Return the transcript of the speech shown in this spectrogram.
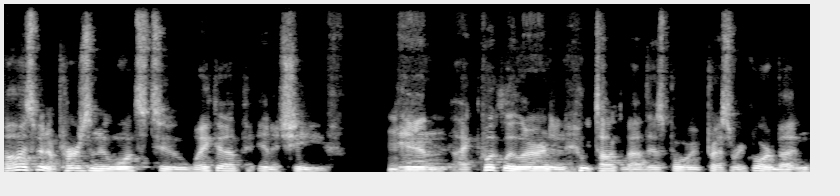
I've always been a person who wants to wake up and achieve. Mm-hmm. And I quickly learned, and we talked about this before we press the record button.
